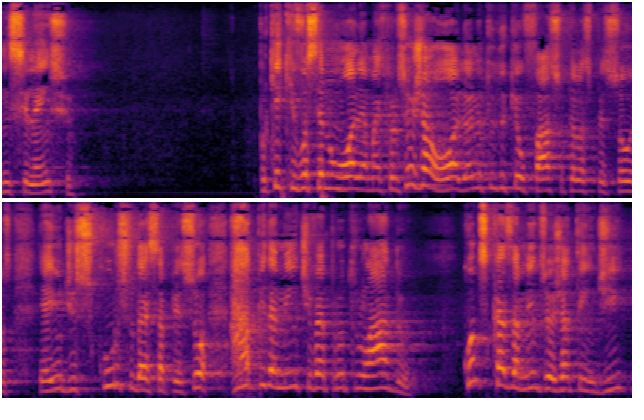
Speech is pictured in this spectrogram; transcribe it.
em silêncio. Por que, que você não olha mais para você? Eu já olho, olha tudo que eu faço pelas pessoas. E aí o discurso dessa pessoa rapidamente vai para o outro lado. Quantos casamentos eu já atendi?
